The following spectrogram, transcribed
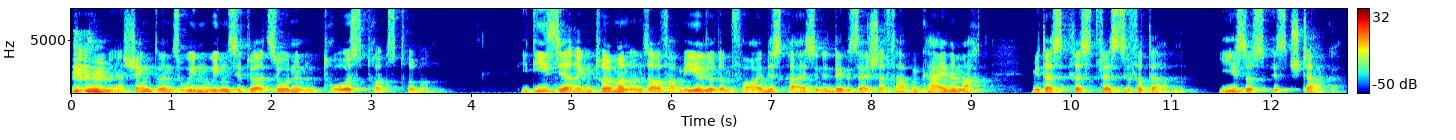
er schenkt uns Win-Win-Situationen und Trost trotz Trümmern. Die diesjährigen Trümmer in unserer Familie oder im Freundeskreis und in der Gesellschaft haben keine Macht, mir das Christfest zu verderben. Jesus ist stärker.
